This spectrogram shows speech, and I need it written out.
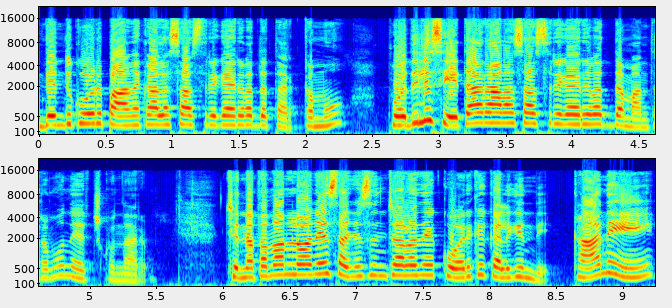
దెందుకూరు పానకాల శాస్త్రి గారి వద్ద తర్కము పొదిలి సీతారామ శాస్త్రి గారి వద్ద మంత్రము నేర్చుకున్నారు. చిన్నతనంలోనే సన్యసించాలనే కోరిక కలిగింది. కానీ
